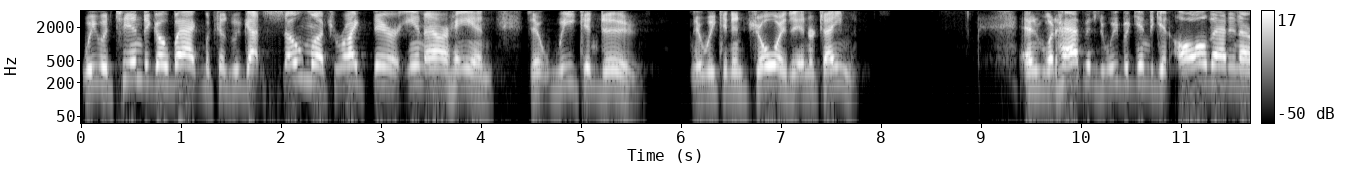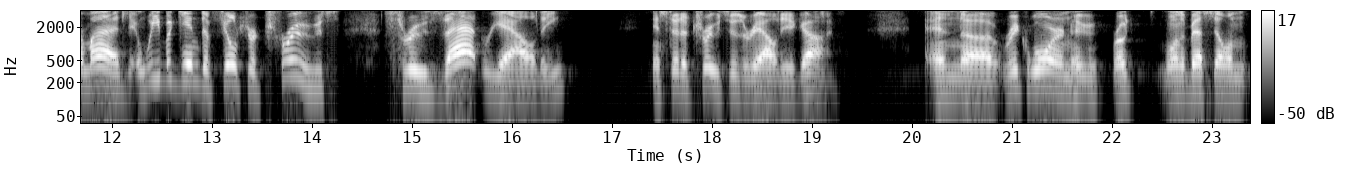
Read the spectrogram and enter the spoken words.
we would tend to go back because we've got so much right there in our hand that we can do, that we can enjoy the entertainment. And what happens is we begin to get all that in our minds and we begin to filter truth through that reality instead of truth through the reality of God. And uh, Rick Warren, who wrote one of the best selling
